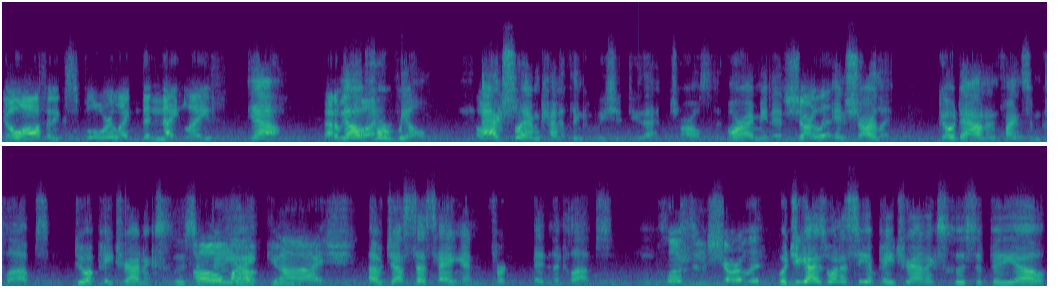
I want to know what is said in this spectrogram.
go off and explore, like the nightlife. Yeah. That'll be no, fun." for real. Oh. Actually, I'm kind of thinking we should do that in Charleston, or I mean in Charlotte. in Charlotte. Go down and find some clubs. Do a Patreon exclusive Oh video my gosh. of just us hanging for in the clubs. Clubs in Charlotte. Would you guys want to see a Patreon exclusive video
